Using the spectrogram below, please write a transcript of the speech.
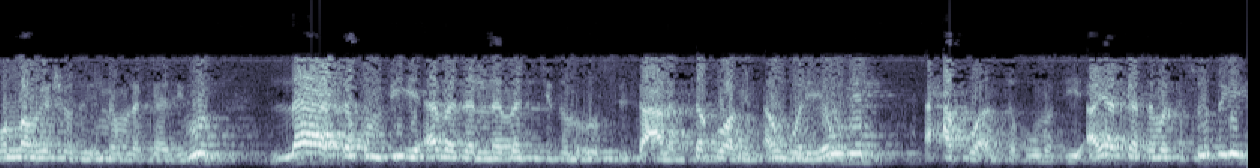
wallahu yashhadu inahum lakadibuun laa taqum fiihi abada lamasjidun usisa cala taqwa min awali yawmin axaqu an taquuma fiih aayaadkaasa marka soo degay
